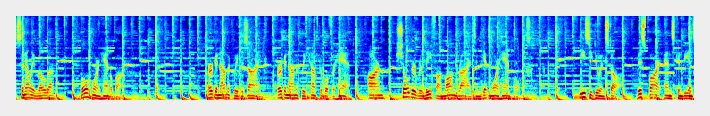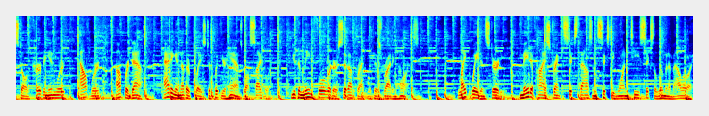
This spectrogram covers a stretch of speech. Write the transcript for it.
Cinelli Lola, Bullhorn Handlebar. Ergonomically designed, ergonomically comfortable for hand, arm, shoulder relief on long rides and get more handholds. Easy to install. This bar ends can be installed curving inward, outward, up or down, adding another place to put your hands while cycling. You can lean forward or sit upright with this riding horns. Lightweight and sturdy, made of high-strength 6061 T6 aluminum alloy,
